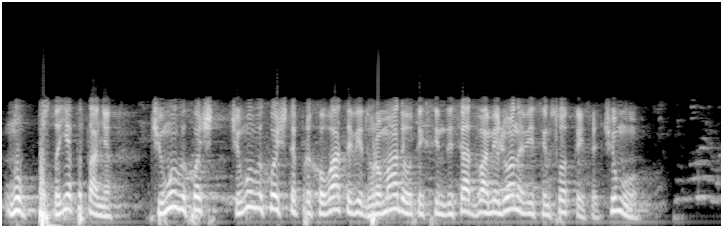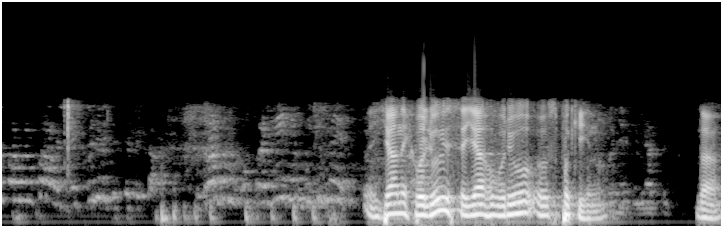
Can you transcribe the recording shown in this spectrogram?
Ну, постає питання, чому ви хочете, чому ви хочете приховати від громади отих 72 мільйони 800 тисяч? Чому? Я не хвилююся, я говорю е, спокійно. Да.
